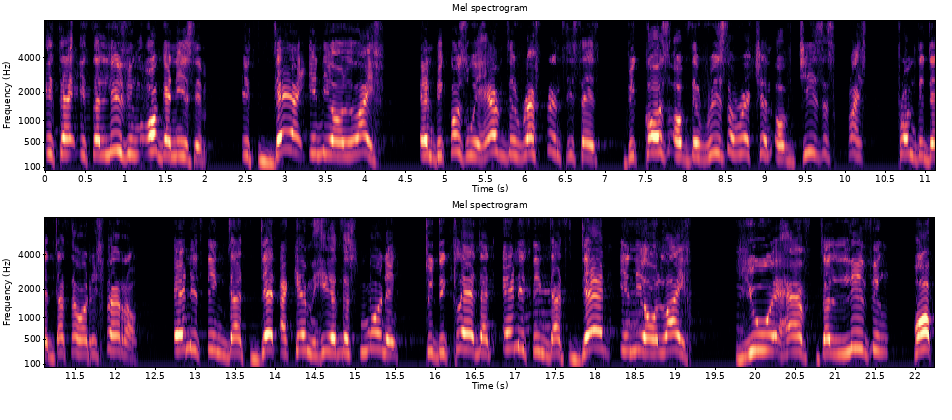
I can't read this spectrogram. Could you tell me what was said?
It's a, it's a living organism. It's there in your life. And because we have the reference, he says, because of the resurrection of Jesus Christ from the dead, that's our referral. Anything that's dead, I came here this morning to declare that anything that's dead in your life, you have the living hope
